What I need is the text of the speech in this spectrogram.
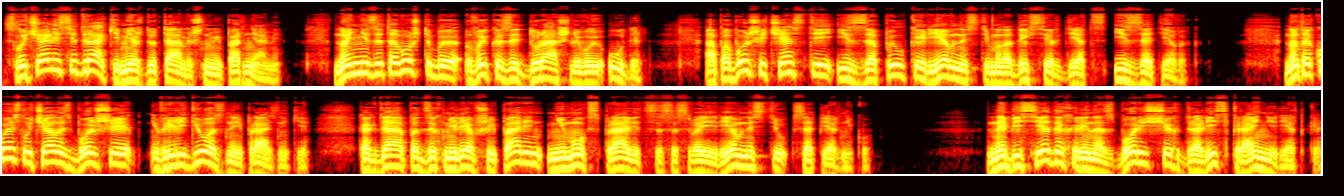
Случались и драки между тамошними парнями, но не из-за того, чтобы выказать дурашливую удаль, а по большей части из-за пылкой ревности молодых сердец, из-за девок. Но такое случалось больше в религиозные праздники, когда подзахмелевший парень не мог справиться со своей ревностью к сопернику. На беседах или на сборищах дрались крайне редко.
